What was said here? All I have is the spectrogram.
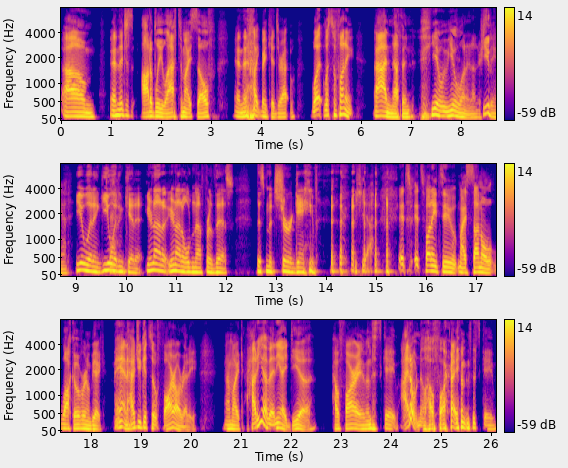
Um, and then just audibly laugh to myself, and then like my kids are at what what's so funny? Ah, nothing. You you wouldn't understand. You wouldn't you Yeah. wouldn't get it. You're not you're not old enough for this this mature game. yeah. It's it's funny too. My son will walk over and he'll be like, Man, how'd you get so far already? And I'm like, How do you have any idea how far I am in this game? I don't know how far I am in this game.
